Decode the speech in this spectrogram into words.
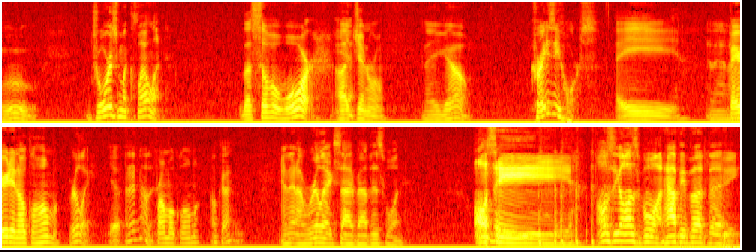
Ooh. George McClellan. the Civil War uh, Yeah. general. There you go. Crazy Horse. A And then uh, buried in Oklahoma. really. Yep. I didn't know that. From Oklahoma. Okay. And then I'm really excited about this one. Ozzy. Ozzy Osbourne. Happy birthday.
